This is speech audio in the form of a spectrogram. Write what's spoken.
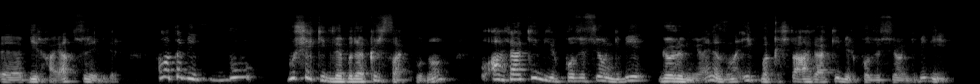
e, bir hayat sürebilir. Ama tabii bu bu şekilde bırakırsak bunu, bu ahlaki bir pozisyon gibi görünmüyor. En azından ilk bakışta ahlaki bir pozisyon gibi değil.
